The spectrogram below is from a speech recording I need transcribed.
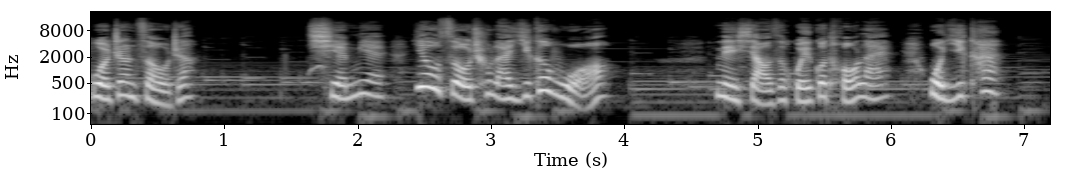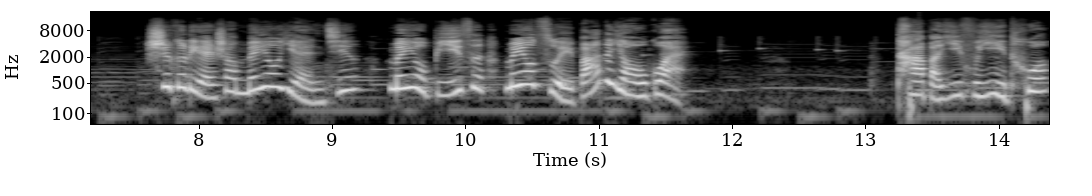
我正走着，前面又走出来一个我，那小子回过头来，我一看。是个脸上没有眼睛、没有鼻子、没有嘴巴的妖怪。他把衣服一脱，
